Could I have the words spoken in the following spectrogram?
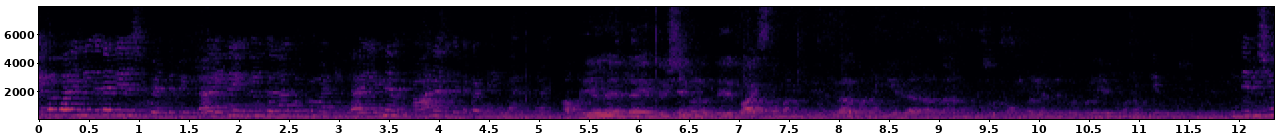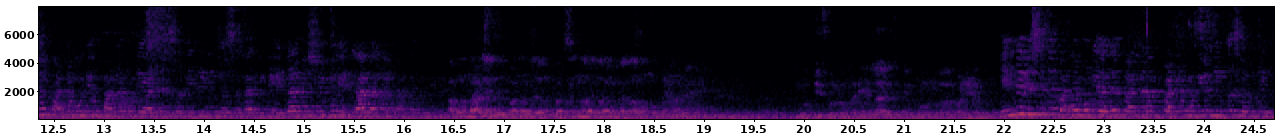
எப்ப பாரு நீங்க தான் லீடர்ஷிப் எடுத்துப்பீங்களா? என்ன எங்களுக்கெல்லாம் கொடுக்க மாட்டீங்களா? என்ன மாணவர்கிட்ட கட்டுறீங்களா அப்படியெல்லாம் இல்லை. இந்த விஷயங்கள் வந்து பாய்ஸ் தான் பண்ண முடியும். உங்களால் பண்ண முடியாது. அதனால தான் நம்ம இப்படி சொல்கிறோம் உங்களால் இந்த பொறுப்பில் ஏற்க பண்ண முடியாது இந்த விஷயம் பண்ண முடியும் பண்ண முடியாதுன்னு சொல்லிட்டு நீங்க சொல்லாதீங்க. எல்லா விஷயமும் எல்லா வேலையும் பண்ண முடியும். அவங்களால எதுவும் பண்ணது பசங்க தான் எல்லாம் பண்ணாங்க மூர்த்தி சொல்ற மாதிரி எல்லா விஷயத்தையும் எந்த விஷயத்த பண்ண முடியாது பண்ண பண்ண முடியும் நீங்க சொல்றீங்க.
